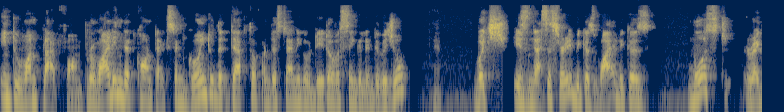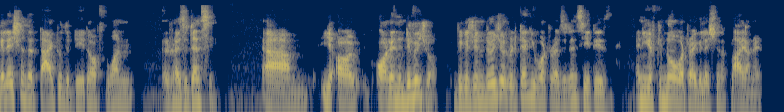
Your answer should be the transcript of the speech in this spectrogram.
into one platform, providing that context and going to the depth of understanding of data of a single individual which is necessary because why? Because most regulations are tied to the data of one residency. um, or, or an individual, because your individual will tell you what residency it is, and you have to know what regulations apply on it.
